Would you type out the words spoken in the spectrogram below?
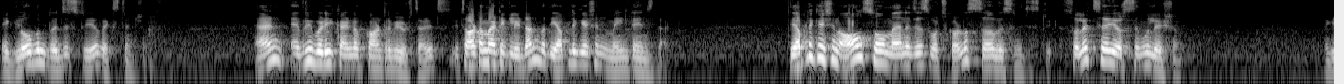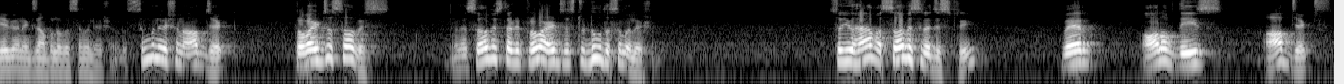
a global registry of extensions. And everybody kind of contributes that. It's, it's automatically done, but the application maintains that. The application also manages what's called a service registry. So let's say your simulation. I gave you an example of a simulation. The simulation object provides a service. And the service that it provides is to do the simulation. So you have a service registry where all of these objects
